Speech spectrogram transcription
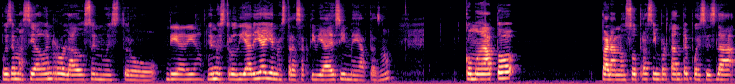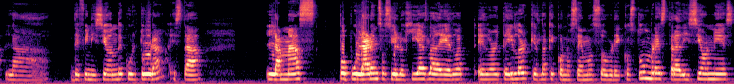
pues demasiado enrolados en nuestro día a día. En nuestro día a día y en nuestras actividades inmediatas, ¿no? Como dato para nosotras importante, pues es la, la definición de cultura. Está la más popular en sociología es la de Edward, Edward Taylor, que es la que conocemos sobre costumbres, tradiciones,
